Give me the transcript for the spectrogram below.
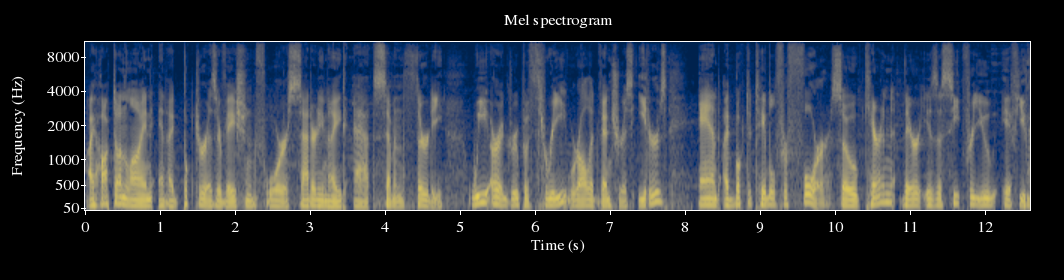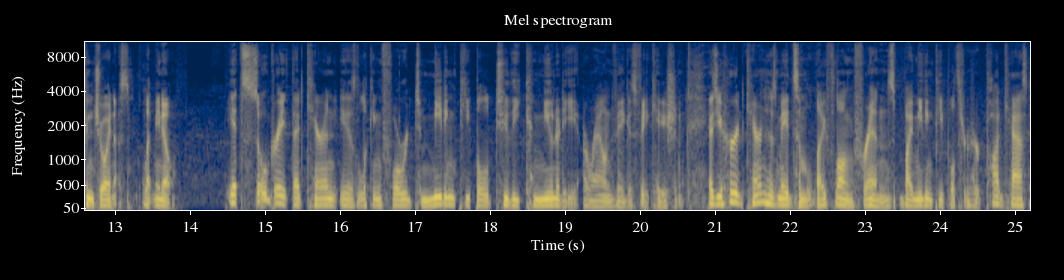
I hopped online and I booked a reservation for Saturday night at 7:30 we are a group of three. We're all adventurous eaters, and I booked a table for four. So, Keren, there is a seat for you if you can join us. Let me know. It's so great that Keren is looking forward to meeting people to the community around Vegas Vacation. As you heard, Keren has made some lifelong friends by meeting people through her podcast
